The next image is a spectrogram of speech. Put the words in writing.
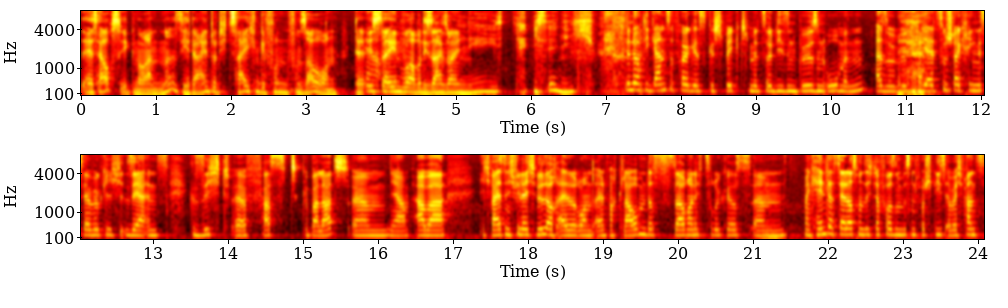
Er ist ja auch so ignorant, ne? Sie hätte eindeutig Zeichen gefunden von Sauron. Der ja. ist da irgendwo, aber die sagen sollen, nee, ist er nicht. Ich finde auch, die ganze Folge ist gespickt mit so diesen bösen Omen. Also wirklich, ja. wir als Zuschauer kriegen es ja wirklich sehr ins Gesicht äh, fast geballert. Ähm, ja, aber ich weiß nicht, vielleicht will auch Elrond einfach glauben, dass Sauron nicht zurück ist. Ähm, mhm. Man kennt das ja, dass man sich davor so ein bisschen verschließt, aber ich fand es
